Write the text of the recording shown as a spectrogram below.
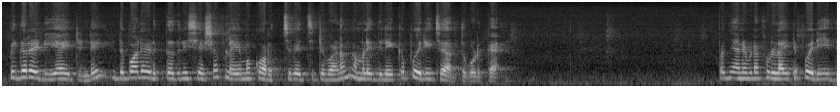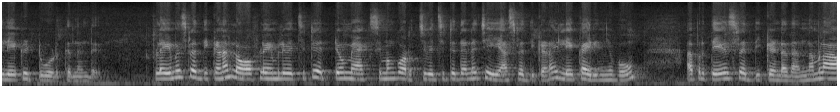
അപ്പോൾ ഇത് റെഡി ആയിട്ടുണ്ട്. ഇതുപോലെ എടുത്തതിന് ശേഷം ഫ്ലെയിം കുറച്ച് വെച്ചിട്ട് വേണം നമ്മൾ ഇതിലേക്ക് പൊരി ചേർത്ത് കൊടുക്കാൻ. അപ്പോൾ ഞാനിവിടെ ഫുള്ളായിട്ട് പൊരി ഇതിലേക്ക് ഇട്ട് കൊടുക്കുന്നുണ്ട്. ഫ്ലെയിം ശ്രദ്ധിക്കണം. ലോ ഫ്ലെയിമിൽ വെച്ചിട്ട് ഏറ്റവും മാക്സിമം കുറച്ച് വെച്ചിട്ട് തന്നെ ചെയ്യാൻ ശ്രദ്ധിക്കണം. ഇല്ലേ കരിഞ്ഞു പോവും. അത് പ്രത്യേകം ശ്രദ്ധിക്കേണ്ടതാണ്. നമ്മൾ ആ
